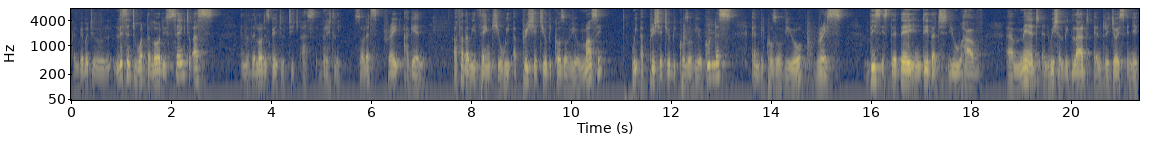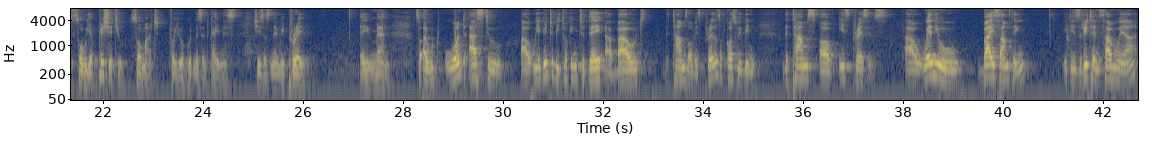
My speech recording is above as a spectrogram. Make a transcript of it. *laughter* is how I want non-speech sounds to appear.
can be able to listen to what the Lord is saying to us, and that the Lord is going to teach us greatly. So, let's pray again. Our Father, we thank you. We appreciate you because of your mercy. We appreciate you because of your goodness and because of your grace. This is the day indeed that you have uh, made, and we shall be glad and rejoice in it. So we appreciate you so much for your goodness and kindness. In Jesus' name we pray. Amen. So I would want us to, uh, we are going to be talking today about the terms of His presence. Of course, we've been the terms of His presence. Uh, when you buy something, it is written somewhere,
